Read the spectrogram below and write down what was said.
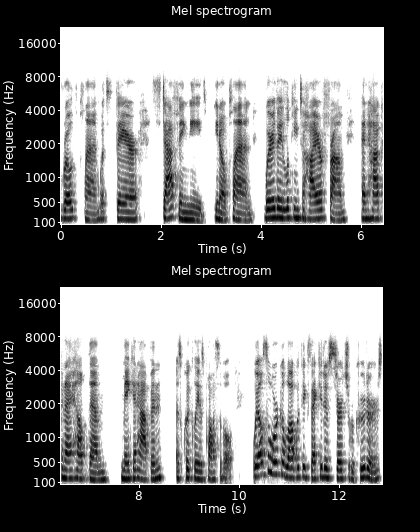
growth plan, what's their staffing needs, you know, plan, where are they looking to hire from, and how can I help them make it happen as quickly as possible. We also work a lot with executive search recruiters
